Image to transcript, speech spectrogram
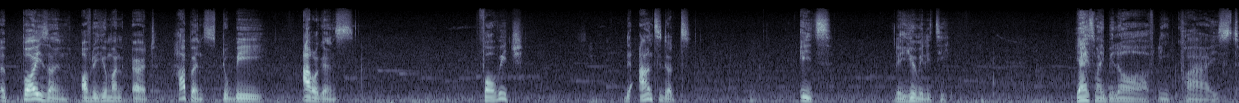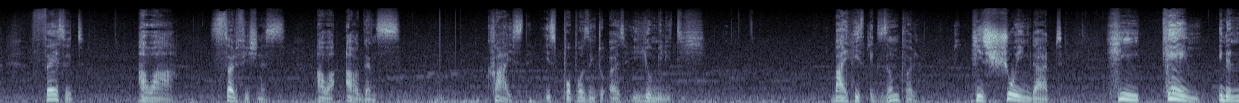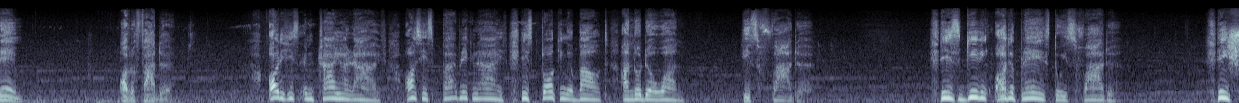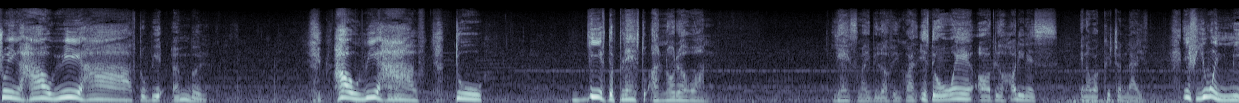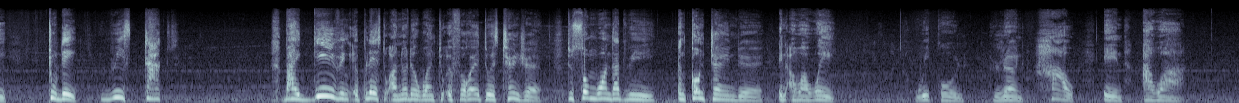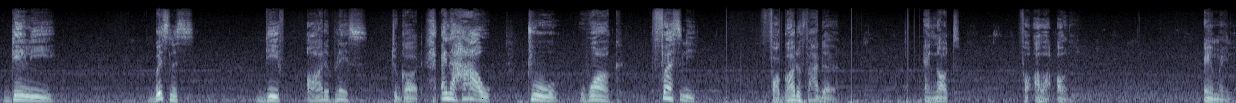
a poison of the human earth happens to be arrogance, for which the antidote is the humility. Yes, my beloved in Christ, face it, our selfishness, our arrogance. Christ is proposing to us humility. By his example, he's showing that he came in the name of the Father. All his entire life, all his public life, he's talking about another one, his Father. He's giving all the place to his Father. He's showing how we have to be humble, how we have to give the place to another one. Yes, my beloved in Christ, it's the way of the holiness in our Christian life. If you and me today we start by giving a place to another one, to a foreigner, to a stranger, to someone that we encounter in, the, in our way, we could learn how in our daily business give all the place to God and how to work firstly for God the Father and not for our own. Amen.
